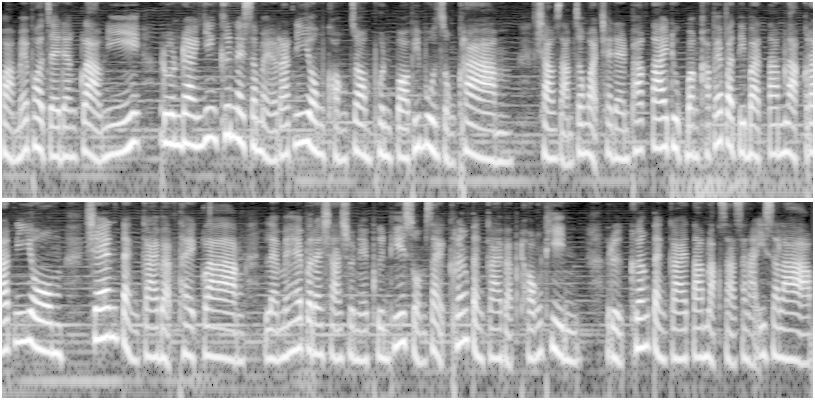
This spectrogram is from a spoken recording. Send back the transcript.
ความไม่พอใจดังกล่าวนี้ รุนแรงยิ่งขึ้นในสมัยรัฐนิยมของจอมพลปพิบูลสงคราม ชาวสามจังหวัดชายแดนภาคใต้ถูกบังคับให้ปฏิบัติตามหลักรัฐนิยม เช่น แต่งกายแบบไทยกลาง และไม่ให้ประชาชนในพื้นที่สวมใส่เครื่องแต่งกายแบบท้องถิ่น หรือเครื่องแต่งกายตามหลักศาสนาอิสลาม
